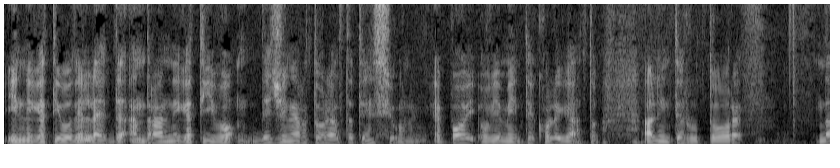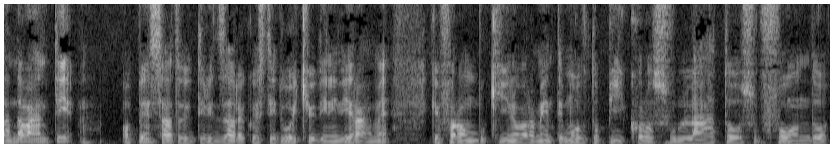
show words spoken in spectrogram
Il negativo del LED andrà al negativo del generatore alta tensione e poi ovviamente collegato all'interruttore. Andando avanti ho pensato di utilizzare questi due chiudini di rame che farò un buchino veramente molto piccolo sul lato, sul fondo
